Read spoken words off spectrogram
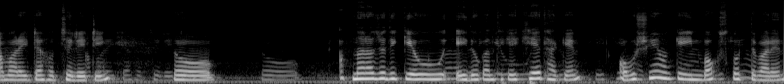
আমার এটা হচ্ছে রেটিং তো আপনারা যদি কেউ এই দোকান থেকে খেয়ে থাকেন, অবশ্যই আমাকে ইনবক্স করতে পারেন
